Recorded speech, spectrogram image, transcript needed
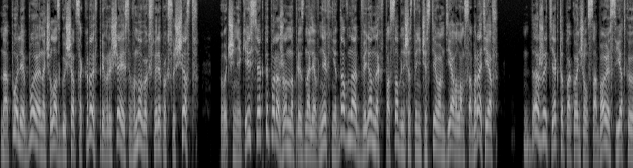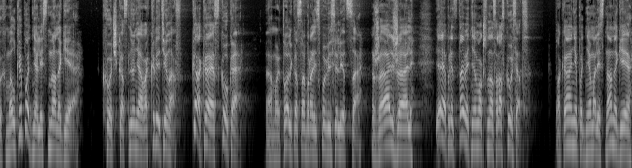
на поле боя начала сгущаться кровь, превращаясь в новых свирепых существ. Ученики секты пораженно признали в них недавно обвиненных в пособничестве нечестивым дьяволам собратьев. Даже те, кто покончил с собой, с едкой ухмылкой поднялись на ноги. «Кучка слюнявых кретинов! Какая скука!» А мы только собрались повеселиться. Жаль, жаль. Я и представить не мог, что нас раскусят. Пока они поднимались на ноги,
